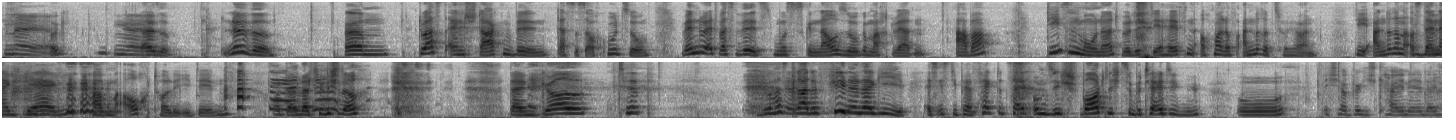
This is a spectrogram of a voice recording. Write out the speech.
Naja. Okay. Naja. Also, Löwe. Ähm, du hast einen starken Willen. Das ist auch gut so. Wenn du etwas willst, muss es genau so gemacht werden. Aber diesen Monat würde es dir helfen, auch mal auf andere zu hören. Die anderen aus deiner Gang haben auch tolle Ideen. Und dann natürlich noch dein Girl-Tipp. Du hast gerade viel Energie. Es ist die perfekte Zeit, um sich sportlich zu betätigen. Oh. Ich habe wirklich keine Energie.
